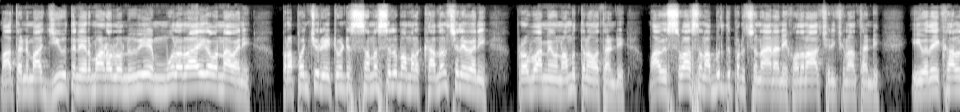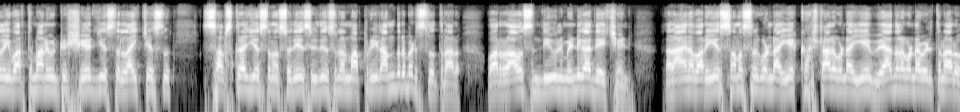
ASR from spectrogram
మా తండ్రి మా జీవిత నిర్మాణంలో నువ్వే మూలరాయిగా ఉన్నావని ప్రపంచంలో ఎటువంటి సమస్యలు మమ్మల్ని కదల్చలేవని ప్రభా మేము నమ్ముతున్నావు తండ్రి. మా విశ్వాసాన్ని అభివృద్ధిపరుచున్నాయన నీకు వందనాలు చెల్లించుకున్నావు తండ్రి. ఈ ఉదయకాలంలో ఈ వర్తమానం వింటూ షేర్ చేస్తూ లైక్ చేస్తూ సబ్స్క్రైబ్ చేస్తున్న స్వదేశీ విదేశంలో మా ప్రియులు అందరూ బట్టి స్తోత్రాలు. వారు రావాల్సిన దీవులు మెండుగా తెచ్చేయండి ఆయన వారు ఏ సమస్యలు గుండా ఏ కష్టాలు గుండా ఏ వేదన గుండా వెళుతున్నారో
